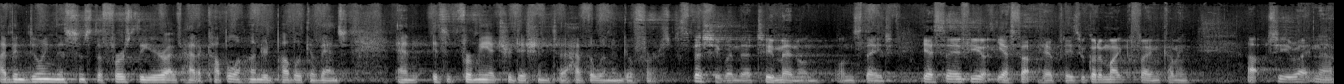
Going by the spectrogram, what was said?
I've been doing this since the first of the year. I've had a couple of hundred public events, and it's for me a tradition to have the women go first. Especially when there are two men on, on stage. Yes, so if you, yes, up here, please. We've got a microphone coming up to you right now.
